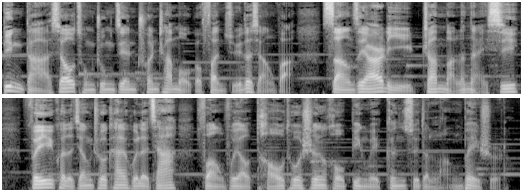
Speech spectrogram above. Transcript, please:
并打消从中间穿插某个饭局的想法，嗓子眼里沾满了奶昔，飞快地将车开回了家，仿佛要逃脱身后并未跟随的狼狈似的。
